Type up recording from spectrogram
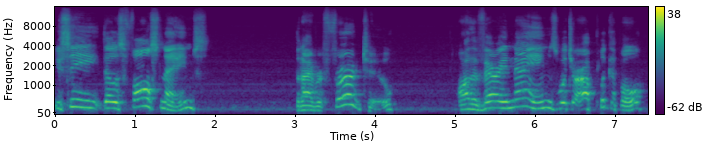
You see, those false names that I referred to are the very names which are applicable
